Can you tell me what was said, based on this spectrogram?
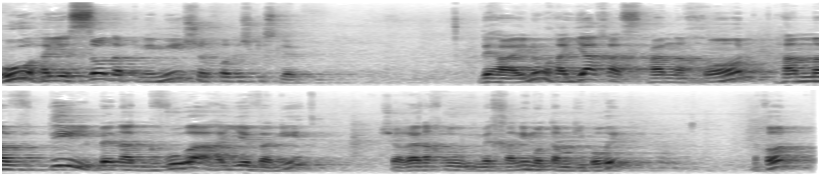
הוא היסוד הפנימי של חודש כסלו. דהיינו, היחס הנכון המבדיל בין הגבורה היוונית, שהרי אנחנו מכנים אותם גיבורים, נכון?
